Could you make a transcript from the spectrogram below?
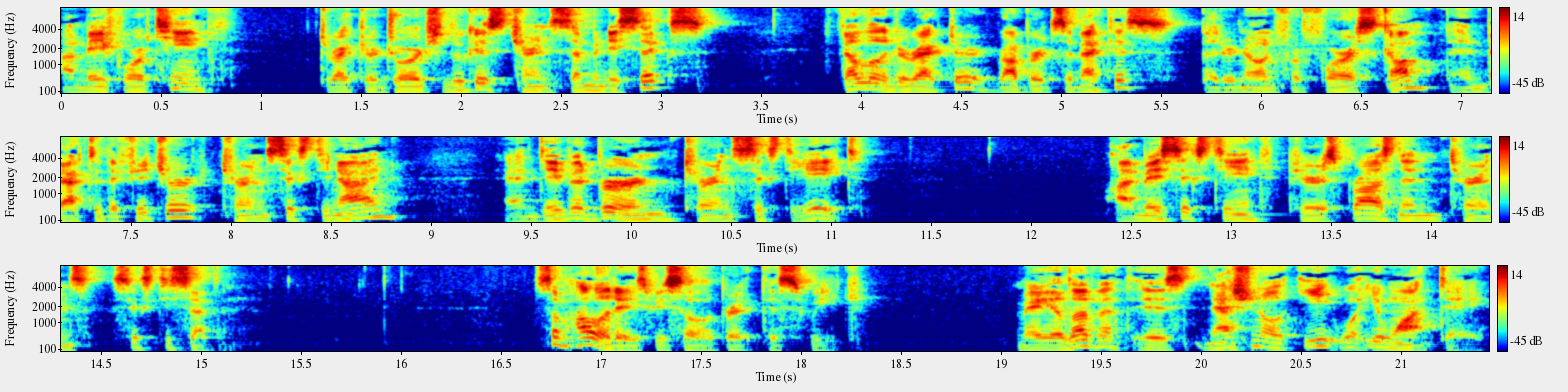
On May 14th, director George Lucas turns 76. Fellow director Robert Zemeckis, better known for Forrest Gump and Back to the Future, turns 69. And David Byrne turns 68. On May 16th, Pierce Brosnan turns 67. Some holidays we celebrate this week. May 11th is National Eat What You Want Day,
